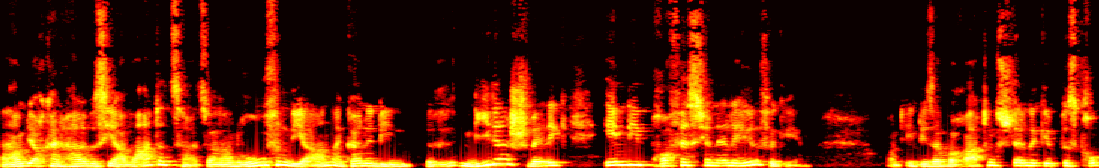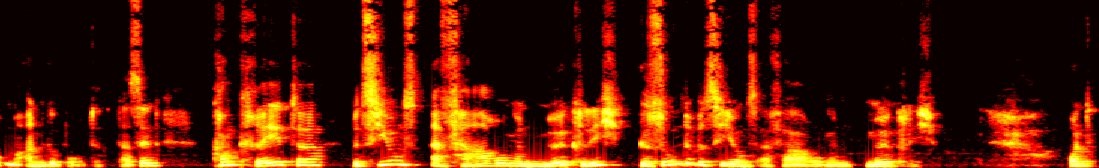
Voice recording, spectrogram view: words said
Dann haben die auch kein halbes Jahr Wartezeit, sondern rufen die an, dann können die niederschwellig in die professionelle Hilfe gehen. Und in dieser Beratungsstelle gibt es Gruppenangebote. Da sind konkrete Beziehungserfahrungen möglich, gesunde Beziehungserfahrungen möglich. Und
